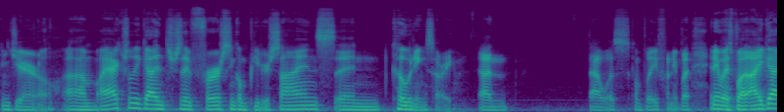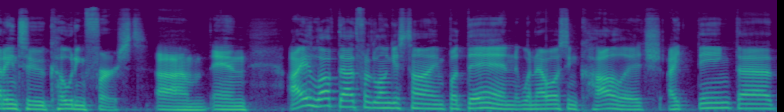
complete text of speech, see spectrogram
in general, um, I actually got interested first in computer science and coding. Sorry, and that was completely funny. But anyways, but I got into coding first, um, and I loved that for the longest time. But then when I was in college, I think that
